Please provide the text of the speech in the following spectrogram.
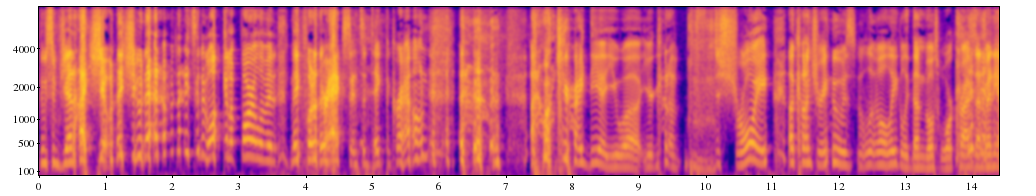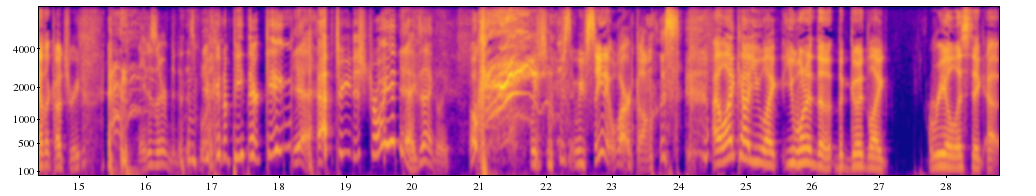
do some Jedi shit when they shoot at him, and then he's gonna walk into Parliament, make fun of their accents, and take the crown." I like your idea. You uh, you're gonna destroy a country who has well legally done most war crimes out of any other country, and They deserved it at this point. you're gonna be their king yeah, after you destroy it. yeah, exactly. Okay. We've, we've seen it work almost. I like how you like you wanted the the good like realistic uh,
